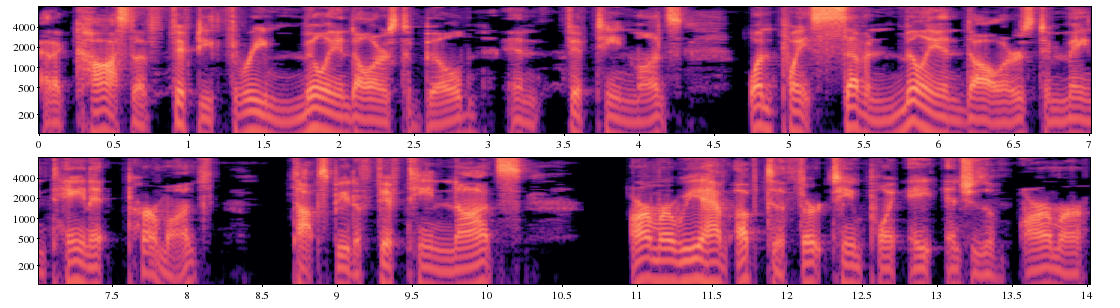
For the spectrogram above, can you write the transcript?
at a cost of $53 million to build in 15 months, $1.7 million to maintain it per month, top speed of 15 knots. Armor, we have up to 13.8 inches of armor.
